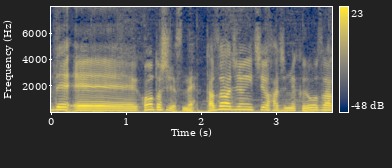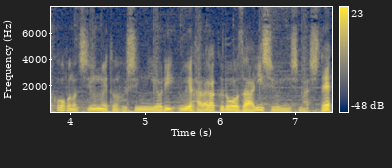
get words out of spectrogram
で、えー、この年ですね、田沢純一をはじめクローザー候補のチームメイトの不振により、上原がクローザーに就任しまして、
